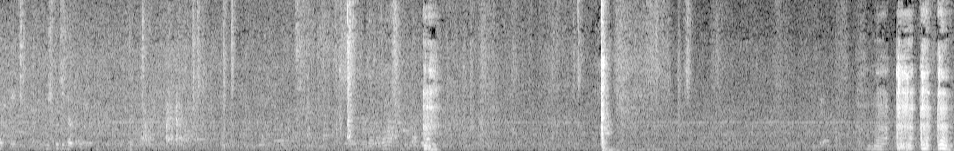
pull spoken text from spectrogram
এটার মধ্যে কালারগুলো জি জি তুমি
